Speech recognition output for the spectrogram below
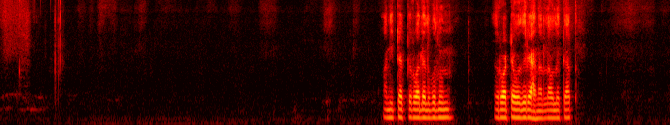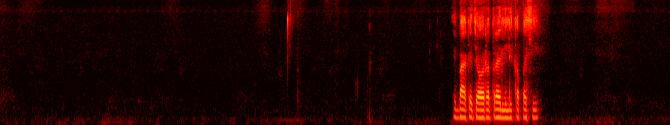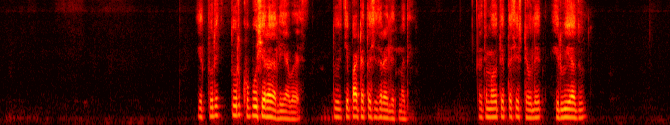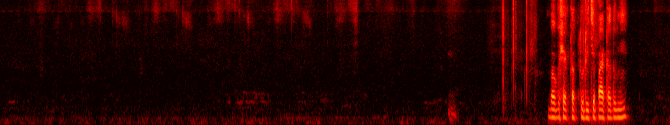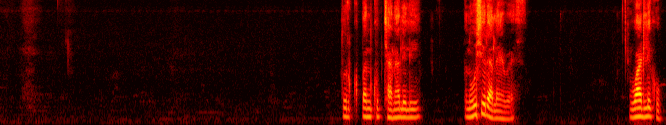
आणि ट्रॅक्टरवाल्याला बोलून रोट्या वगैरे हाणायला लावलं त्यात. ही बाकीच्या औरात राहिलेली कपाशी. हे तुरी तूर खूप उशिरा झाली यावेळेस. तुरीचे पाट्या तसेच राहिलेत मध्ये त्याच्यामुळे ते तसेच ठेवलेत हिरवी अजून. बघू शकता तुरीचे पाटा तुम्ही. तूर पण खूप छान आलेली. पण उशीर आला यावेळेस. वाढली खूप.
